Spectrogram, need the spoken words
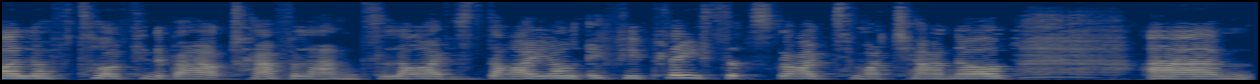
I love talking about travel and lifestyle. If you please subscribe to my channel um,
